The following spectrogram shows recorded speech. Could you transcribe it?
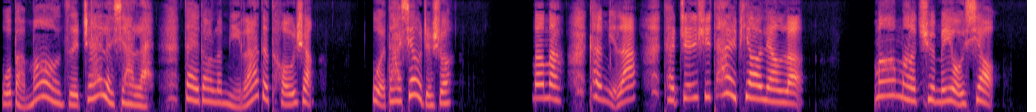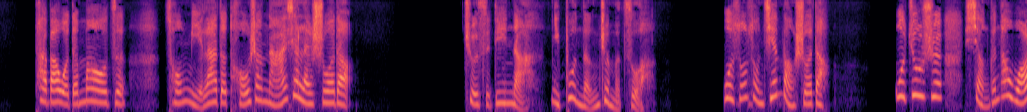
我把帽子摘了下来，戴到了米拉的头上。我大笑着说：“妈妈，看米拉，她真是太漂亮了。”妈妈却没有笑，她把我的帽子从米拉的头上拿下来说道。朱斯蒂娜，你不能这么做。我耸耸肩膀说道：“我就是想跟他玩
